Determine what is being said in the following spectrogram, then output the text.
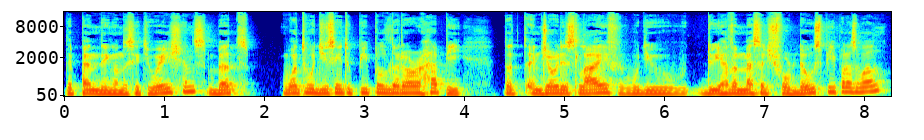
depending on the situations but what would you say to people that are happy that enjoy this life? Would you do you have a message for those people as well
